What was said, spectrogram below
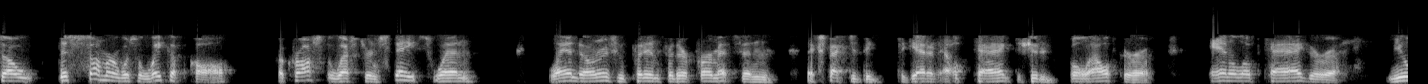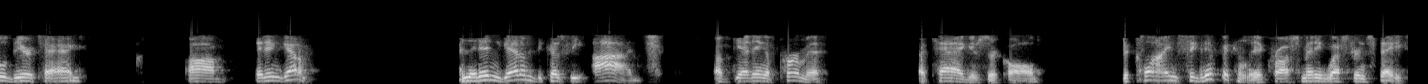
so this summer was a wake up call across the western states when landowners who put in for their permits and expected to, to get an elk tag to shoot a bull elk or a antelope tag or a mule deer tag, uh, they didn't get them. And they didn't get them because the odds of getting a permit, a tag as they're called, declined significantly across many western states.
